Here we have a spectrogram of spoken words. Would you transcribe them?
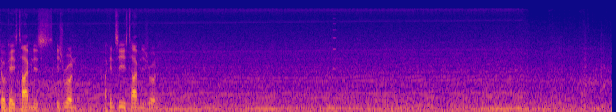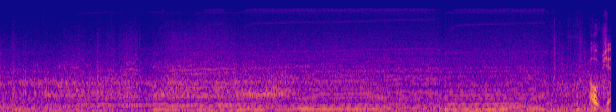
Okay, he's timing his, his run. I can see he's timing his run. Oh shit.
